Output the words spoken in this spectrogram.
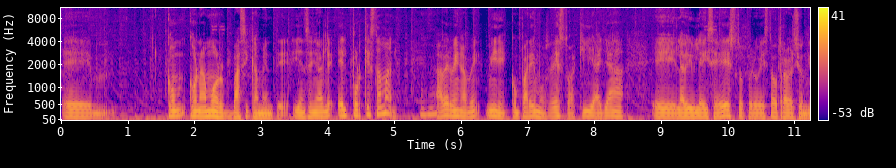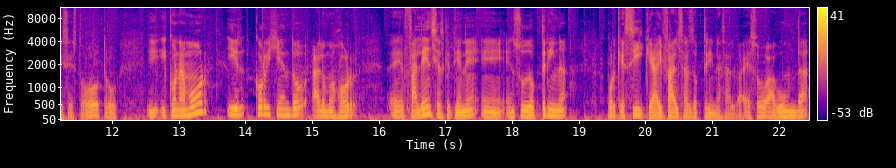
eh, con, con amor, básicamente, y enseñarle el por qué está mal. A ver, venga, ven, mire, comparemos esto aquí, allá. eh, la Biblia dice esto, pero esta otra versión dice esto otro. Y, y con amor ir corrigiendo a lo mejor eh, falencias que tiene eh, en su doctrina, porque sí que hay falsas doctrinas, Alba. Eso abunda.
